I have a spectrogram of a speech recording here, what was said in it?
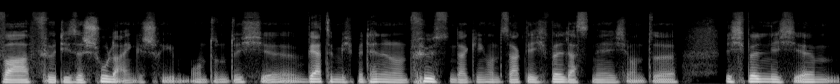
war für diese Schule eingeschrieben. Und, und ich äh, wehrte mich mit Händen und Füßen dagegen und sagte, ich will das nicht und äh, ich will nicht ähm,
